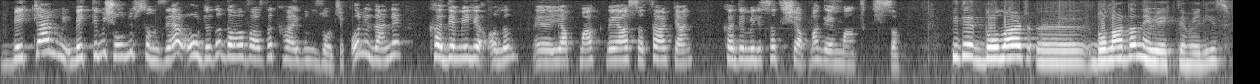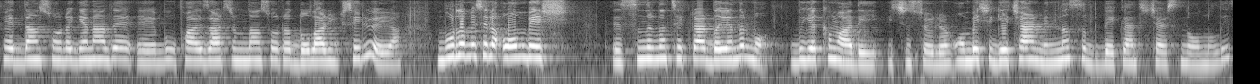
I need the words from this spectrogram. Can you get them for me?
bekler mi beklemiş olursanız eğer orada da daha fazla kaybınız olacak. O nedenle kademeli alım e, yapmak veya satarken kademeli satış yapmak en mantıklısı. Bir de dolar e, dolardan ne beklemeliyiz? Fed'den sonra genelde e, bu faiz artırımından sonra dolar yükseliyor ya. Burada mesela 15 e, sınırına tekrar dayanır mı? Bu yakın vade için söylüyorum. 15'i geçer mi? Nasıl bir beklenti içerisinde olmalıyız?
